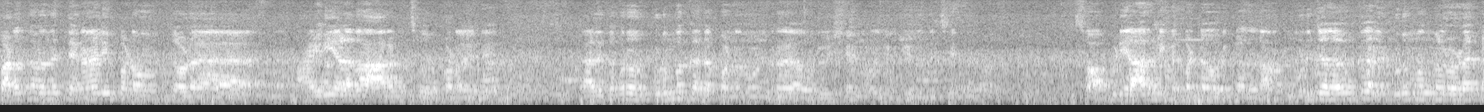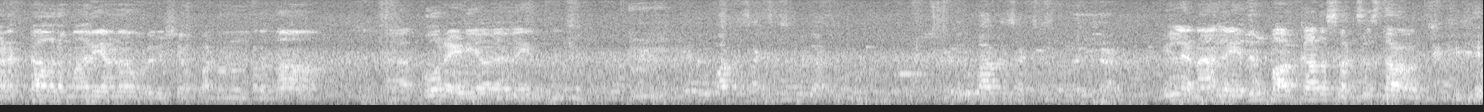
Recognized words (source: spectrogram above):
படத்தை வந்து தெனாலி படத்தோட ஐடியாவில் தான் ஆரம்பிச்ச ஒரு படம் இது. அதுக்கப்புறம் ஒரு குடும்ப கதை பண்ணணுன்ற ஒரு விஷயம் எனக்கு இருந்துச்சு. ஸோ அப்படி ஆரம்பிக்கப்பட்ட ஒரு கதை தான். முடிஞ்ச அளவுக்கு அது குடும்பங்களோட கனெக்ட் ஆகுற மாதிரியான ஒரு விஷயம் பண்ணணுன்றது தான் கோர் ஐடியாவே இருந்துச்சு. இல்லை நாங்கள் எதிர்பார்க்காத சக்ஸஸ் தான் வந்திருக்கு.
